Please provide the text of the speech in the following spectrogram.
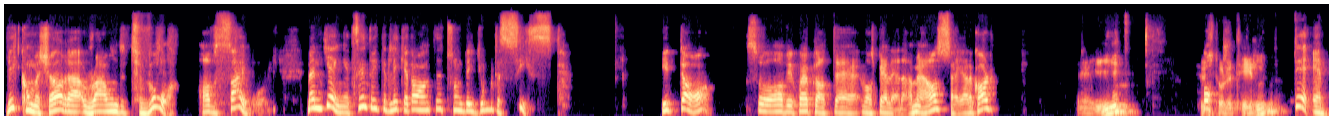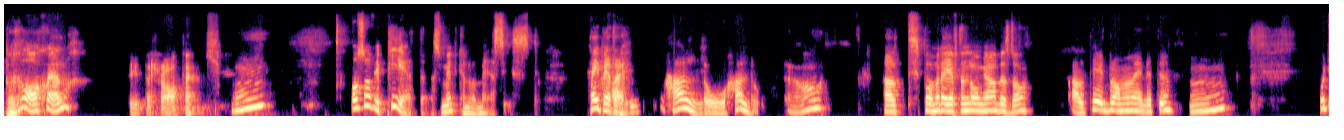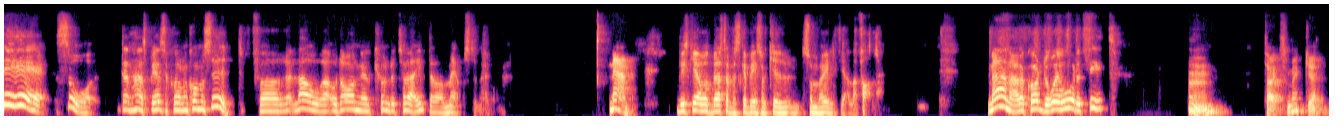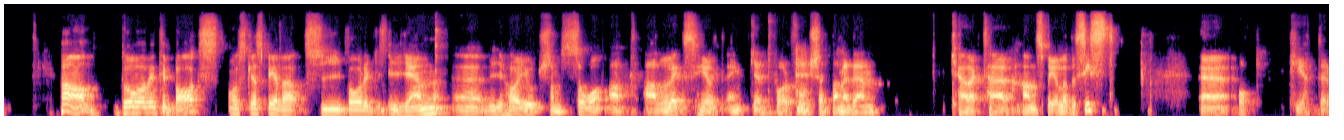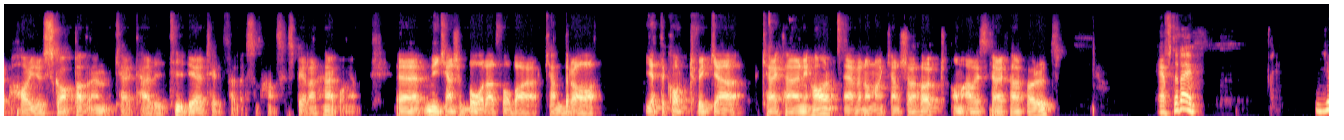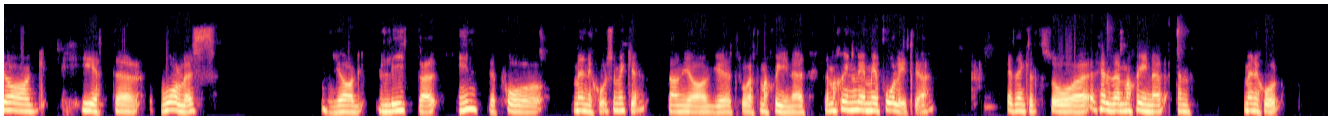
Vi kommer köra round två av Cyborg. Men gänget ser inte riktigt likadant ut som det gjorde sist. Idag så har vi självklart eh, vår spelledare med oss. Hej Alucard. Hej. Hur Och står det till? Det är bra själv. Det är bra, tack. Mm. Och så har vi Peter som inte kunde vara med sist. Hej Peter! Hallå, hallå! Ja. Allt bra med dig efter en lång arbetsdag? Alltid bra med mig, vet du. Mm. Och det är så den här spelsessionen kommer att se ut. För Laura och Daniel kunde tyvärr inte vara med oss den här gången. Men vi ska göra vårt bästa för att det ska bli så kul som möjligt i alla fall. Men Alakard, då är ordet ditt. Mm. Tack så mycket. Ja, då var vi tillbaks och ska spela Syborg igen. Eh, vi har gjort som så att Alex helt enkelt får fortsätta med den karaktär han spelade sist. Eh, och Peter har ju skapat en karaktär vid tidigare tillfälle som han ska spela den här gången. Eh, ni kanske båda två bara kan dra jättekort vilka karaktärer ni har, även om man kanske har hört om Alex karaktär förut. Efter dig. Jag heter Wallace. Jag litar inte på människor så mycket. Utan jag tror att maskiner, maskiner är mer pålitliga. Helt enkelt så hellre maskiner än människor.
